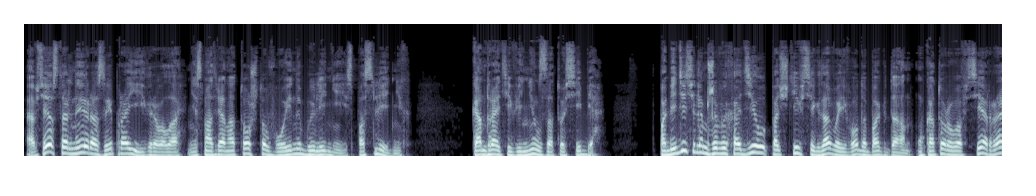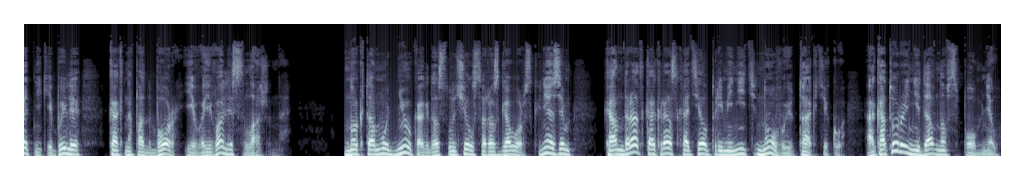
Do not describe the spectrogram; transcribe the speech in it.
а все остальные разы проигрывала, несмотря на то, что воины были не из последних. Кондратий винил зато себя. Победителем же выходил почти всегда воевода Богдан, у которого все ратники были как на подбор и воевали слаженно. Но к тому дню, когда случился разговор с князем, Кондрат как раз хотел применить новую тактику, о которой недавно вспомнил.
